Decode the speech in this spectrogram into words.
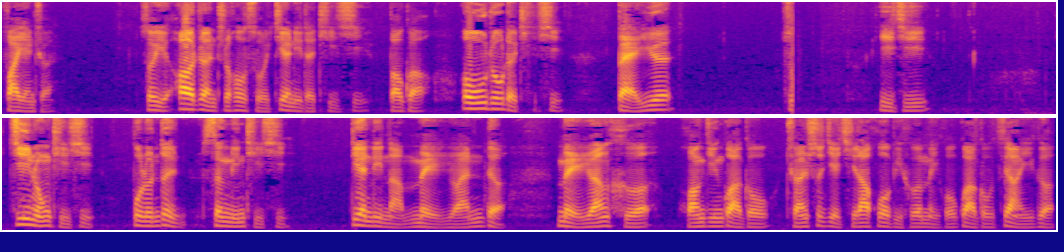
发言权。所以，二战之后所建立的体系，包括欧洲的体系、北约以及金融体系、布伦顿森林体系。奠定了美元的美元和黄金挂钩，全世界其他货币和美国挂钩这样一个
